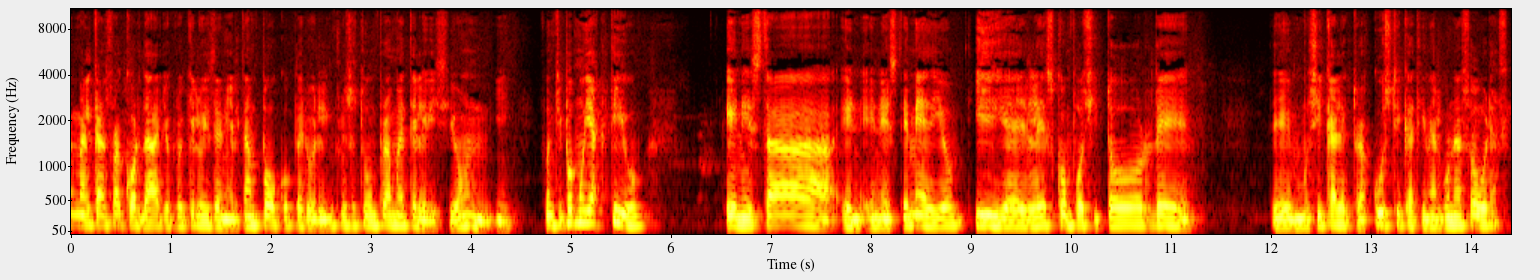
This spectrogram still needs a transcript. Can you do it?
me alcanzo a acordar, yo creo que Luis Daniel tampoco, pero él incluso tuvo un programa de televisión y fue un tipo muy activo en, esta, en, en este medio y él es compositor de, de música electroacústica, tiene algunas obras.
